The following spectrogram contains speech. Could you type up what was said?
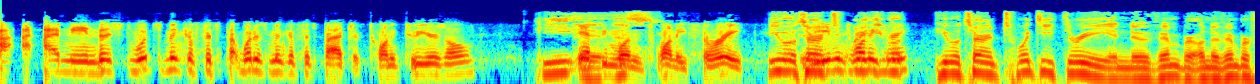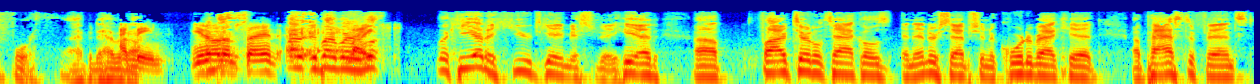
I, I mean, this what's Minkah Fitzpatrick? What is Minkah Fitzpatrick? Twenty two years old. He can't be more than 23. He will Is turn even 20 he 23? He will turn 23 in November on November 4th. I happen to have it. I mean, you know what I'm saying? By, by the way, look, look, he had a huge game yesterday. He had uh, five total tackles, an interception, a quarterback hit, a pass defense,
